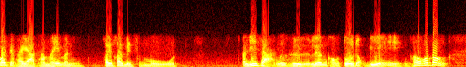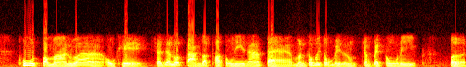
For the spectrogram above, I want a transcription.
ก็จะพยายามทำให้มันค่อยๆเป็นสมูทอันที่สามก็คือเรื่องของตัวดอกเบี้ยเอง เขาก็ต้องพูดประมาณว่า โอเคฉันจะลดตามดอทพอตตรงนี้นะ แต่มันก็ไม่ต้องเป็นจำเป็นต้องรีบ เปิด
